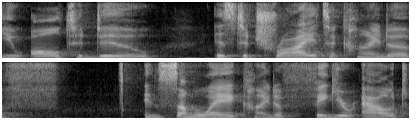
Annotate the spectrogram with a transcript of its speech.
you all to do is to try to kind of, in some way, kind of figure out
